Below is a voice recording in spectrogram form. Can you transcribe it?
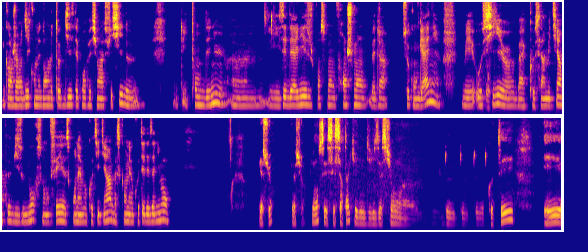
et quand je leur dis qu'on est dans le top 10 des professions à suicide, euh, ils tombent des nues. Euh, ils idéalisent, je pense, franchement, bah, déjà ce qu'on gagne, mais aussi bah, que c'est un métier un peu bisounours où on fait ce qu'on aime au quotidien parce qu'on est aux côtés des animaux. Bien sûr, bien sûr. Non, c'est certain qu'il y a une idéalisation de, de, de l'autre côté, et,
